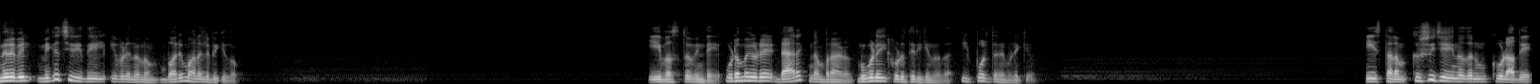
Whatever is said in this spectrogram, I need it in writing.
നിലവിൽ മികച്ച രീതിയിൽ ഇവിടെ നിന്നും വരുമാനം ലഭിക്കുന്നു. ഈ വസ്തുവിന്റെ ഉടമയുടെ ഡയറക്റ്റ് നമ്പറാണ് മുകളിൽ കൊടുത്തിരിക്കുന്നത്. ഇപ്പോൾ തന്നെ വിളിക്കും. ഈ സ്ഥലം കൃഷി ചെയ്യുന്നതിനും കൂടാതെ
